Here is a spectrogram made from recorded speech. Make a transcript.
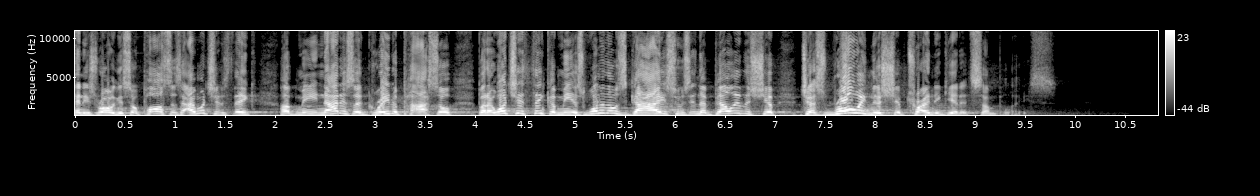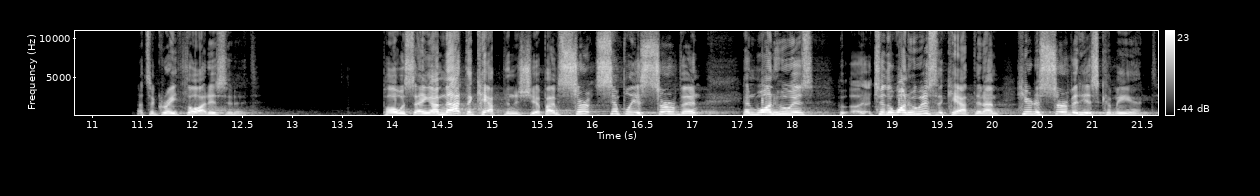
and he's rowing. And so Paul says, I want you to think of me not as a great apostle, but I want you to think of me as one of those guys who's in the belly of the ship just rowing this ship trying to get it someplace. That's a great thought, isn't it? Paul was saying, I'm not the captain of the ship. I'm ser- simply a servant and one who is uh, to the one who is the captain. I'm here to serve at his command.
